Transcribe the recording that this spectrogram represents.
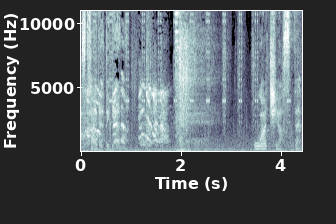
Let's try that again. Watch your step.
